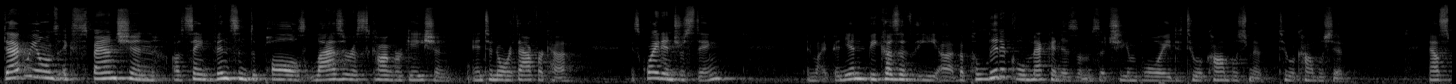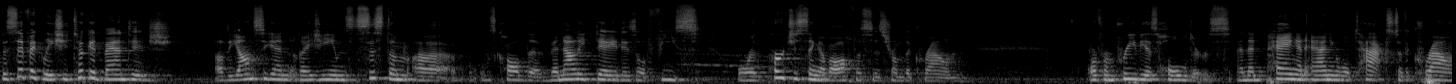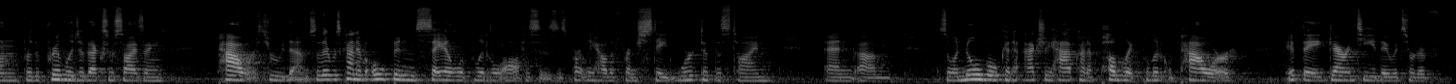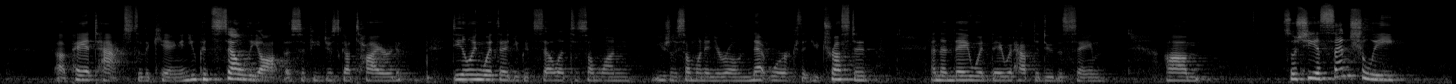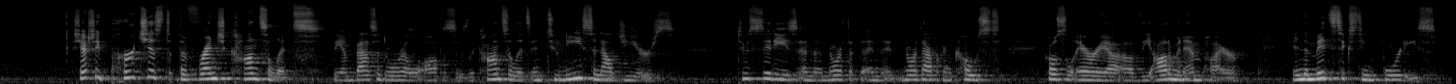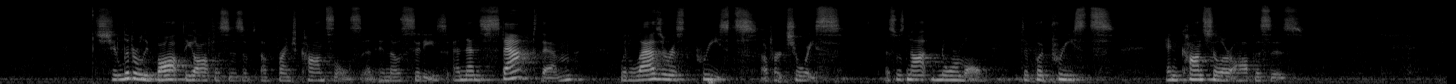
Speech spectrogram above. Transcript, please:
d'Aiguillon's expansion of St. Vincent de Paul's Lazarist congregation into North Africa is quite interesting, in my opinion, because of the, uh, the political mechanisms that she employed to, accomplishment, to accomplish it. Now, specifically, she took advantage of the Ancien Regime's system, uh, was called the venalité des offices, or the purchasing of offices from the crown or from previous holders, and then paying an annual tax to the crown for the privilege of exercising power through them. So there was kind of open sale of political offices, is partly how the French state worked at this time. And um, so a noble could actually have kind of public political power if they guaranteed they would sort of uh, pay a tax to the king. And you could sell the office if you just got tired of dealing with it. You could sell it to someone, usually someone in your own network that you trusted, and then they would, they would have to do the same. Um, so she essentially, she actually purchased the French consulates, the ambassadorial offices, the consulates in Tunis and Algiers, two cities in the North, in the North African coast, coastal area of the Ottoman Empire in the mid 1640s. She literally bought the offices of, of French consuls in, in those cities and then staffed them with Lazarist priests of her choice. This was not normal to put priests in consular offices.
